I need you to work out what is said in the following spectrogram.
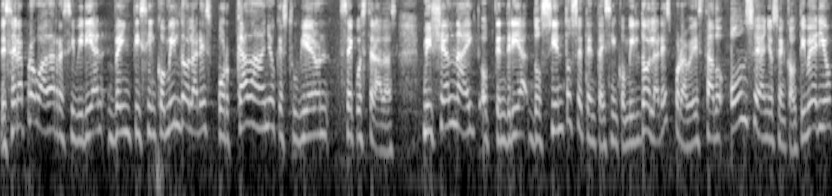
De ser aprobada, recibirían 25 mil dólares por cada año que estuvieron secuestradas. Michelle Knight obtendría 275 mil dólares por haber estado 11 años en cautiverio.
